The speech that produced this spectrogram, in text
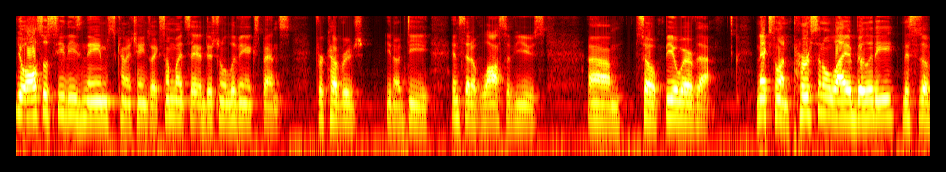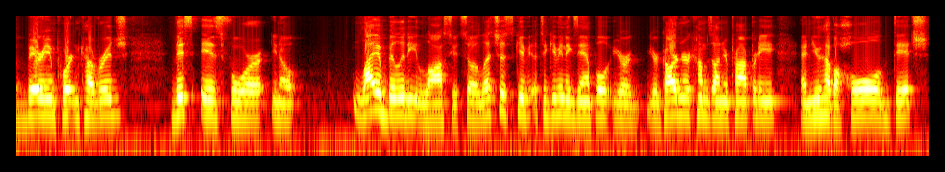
You'll also see these names kind of change. Like some might say additional living expense for coverage, you know D instead of loss of use. Um, so be aware of that. Next one, personal liability. This is a very important coverage. This is for you know liability lawsuits. So let's just give you, to give you an example, your, your gardener comes on your property and you have a whole ditch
